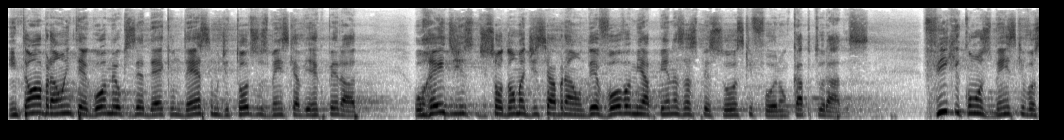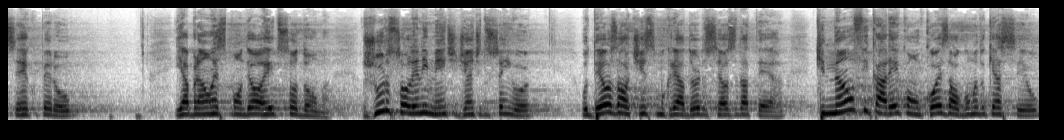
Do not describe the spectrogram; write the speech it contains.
Então Abraão entregou a Melquisedeque um décimo de todos os bens que havia recuperado. O rei de Sodoma disse a Abraão: Devolva-me apenas as pessoas que foram capturadas. Fique com os bens que você recuperou. E Abraão respondeu ao rei de Sodoma: Juro solenemente diante do Senhor, o Deus Altíssimo, Criador dos céus e da terra, que não ficarei com coisa alguma do que é seu,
